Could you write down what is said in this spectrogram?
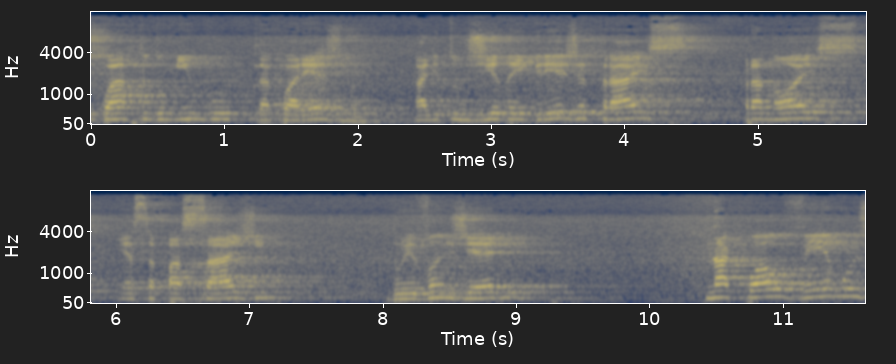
quarto domingo da quaresma, a liturgia da igreja traz para nós essa passagem do Evangelho, na qual vemos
